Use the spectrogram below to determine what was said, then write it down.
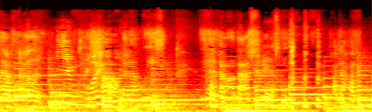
蛋白饿，一模一样。来喂一下，再然后大家睡了。好的好的。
